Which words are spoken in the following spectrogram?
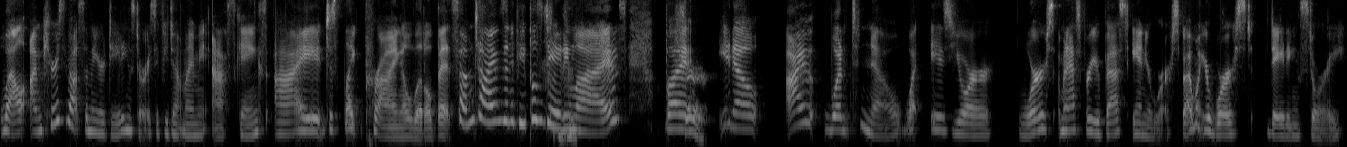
Well, I'm curious about some of your dating stories, if you don't mind me asking, because I just like prying a little bit sometimes into people's dating lives. But sure. you know, I want to know what is your worst. I'm going to ask for your best and your worst, but I want your worst dating story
